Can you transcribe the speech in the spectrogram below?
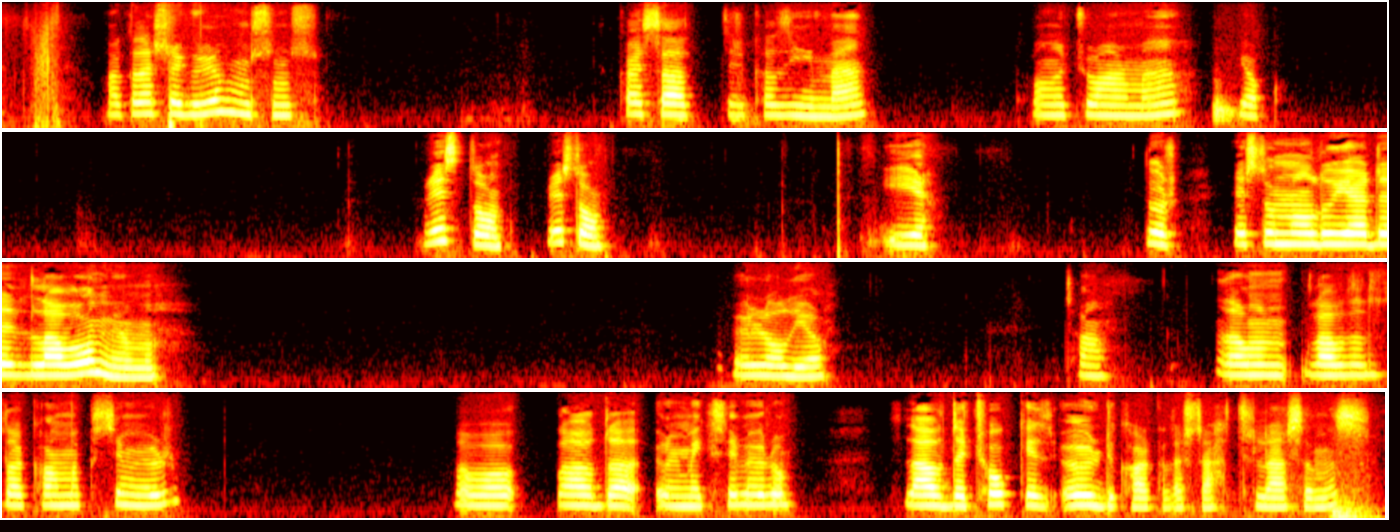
Arkadaşlar görüyor musunuz? Kaç saattir kazıyım ben. Sonuç var mı? Yok. Reston. Reston. İyi. Dur. Restonun olduğu yerde lav olmuyor mu? Öyle oluyor. Tamam. Lavın, lavda da kalmak istemiyorum. Lavda ölmek istemiyorum. Lavda çok kez öldük arkadaşlar hatırlarsanız.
